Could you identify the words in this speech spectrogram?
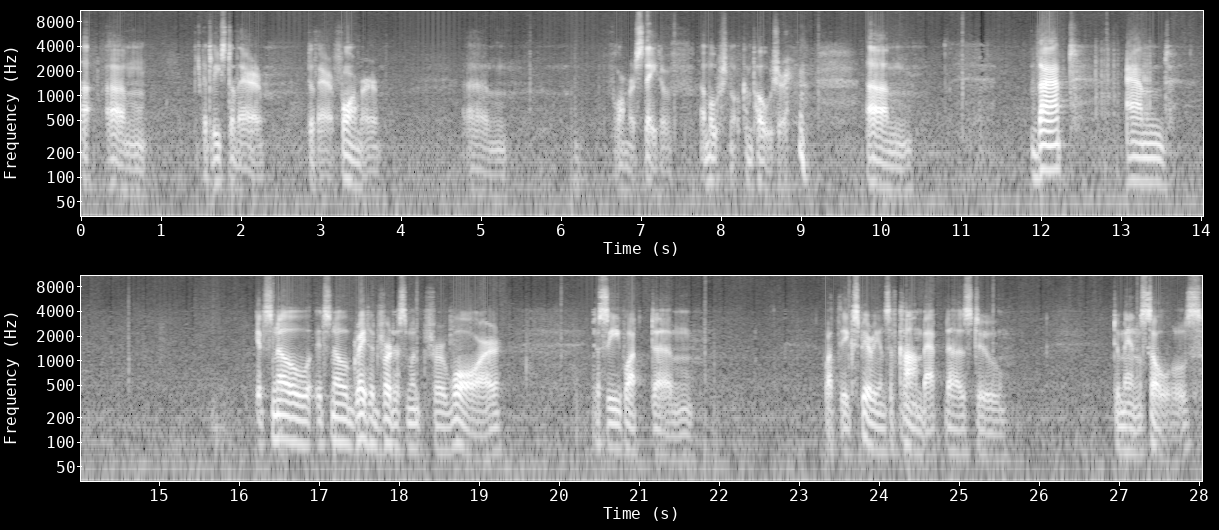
Uh, um, at least to their to their former um, former state of emotional composure. um, that and it's no it's no great advertisement for war to see what um, what the experience of combat does to to men's souls.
